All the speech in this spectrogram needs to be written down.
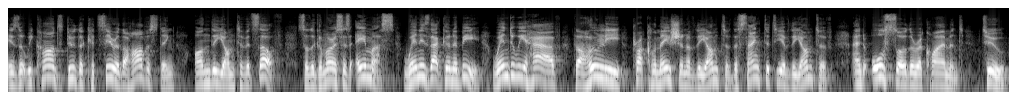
is that we can't do the ketzira, the harvesting, on the yomtiv itself. So the Gemara says, Amos, when is that going to be? When do we have the holy proclamation of the Yom Tov, the sanctity of the Yom Tov, and also the requirement to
